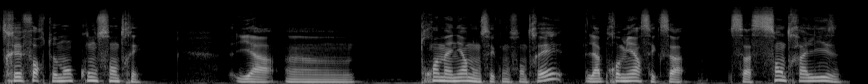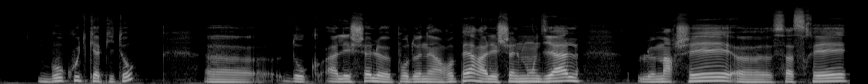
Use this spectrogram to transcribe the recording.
très fortement concentré. Il y a euh, trois manières dont c'est concentré. La première, c'est que ça, ça centralise beaucoup de capitaux. Euh, donc à l'échelle, pour donner un repère, à l'échelle mondiale, le marché, ça serait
